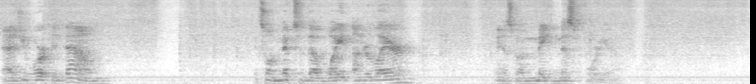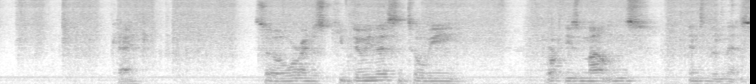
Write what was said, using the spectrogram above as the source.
As you work it down, it's to mix with that white underlayer and it's going to make mist for you. Okay, so we're going to just keep doing this until we work these mountains into the mist.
